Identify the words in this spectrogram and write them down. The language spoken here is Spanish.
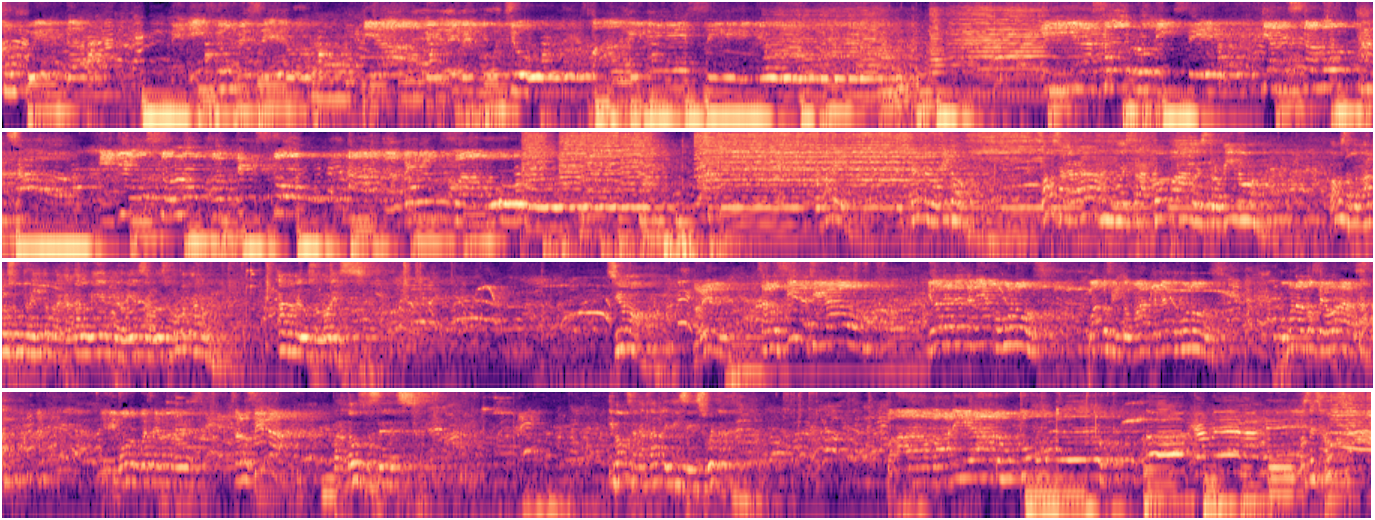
to win copa, nuestro vino. Vamos a tomarnos un traguito para cantarlo bien, pero bien sabroso. ¿Cómo acá? Hágame los honores. ¿Sí o no? A ver, saludcita, chingado. Yo ya, tenía como unos, ¿cuántos sin tomar? Tenía como unos, como unas 12 horas. Y ni modo, pues ahí otra vez. Saludcita. Para todos ustedes. Y vamos a cantarla y dice, y suena. Pa' variar un poco. ¿No se escucha?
